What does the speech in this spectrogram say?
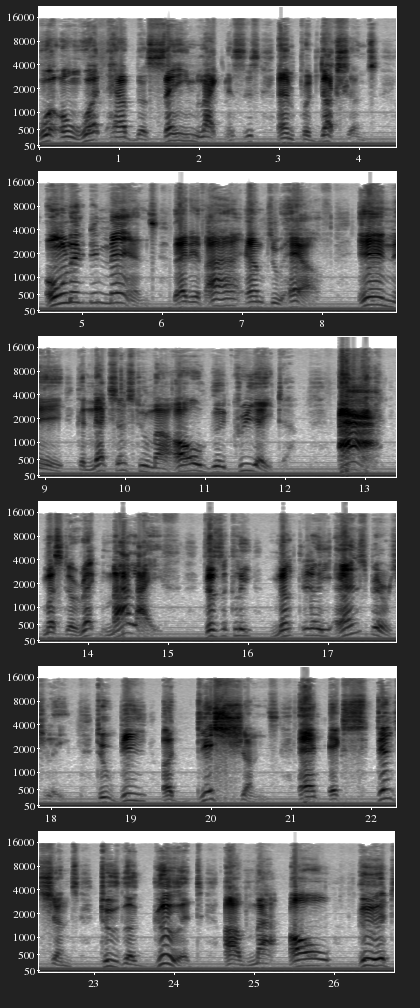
on what have the same likenesses and productions. Only demands that if I am to have any connections to my all good creator. I must direct my life physically, mentally, and spiritually to be additions and extensions to the good of my all good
